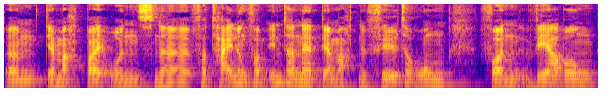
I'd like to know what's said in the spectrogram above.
ähm, der macht bei uns eine Verteilung vom Internet, der macht eine Filterung von Werbung,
